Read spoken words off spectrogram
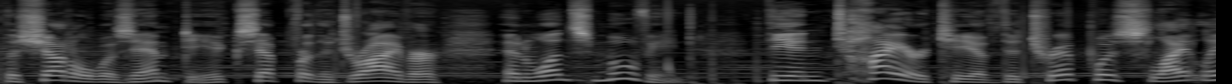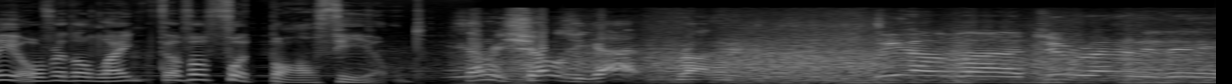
The shuttle was empty except for the driver, and once moving, the entirety of the trip was slightly over the length of a football field. How many shuttles you got running? We have uh, two running a day.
